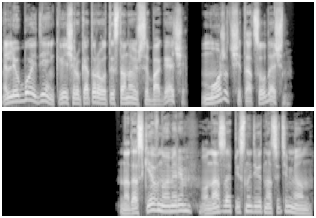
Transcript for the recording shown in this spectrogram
Любой день, к вечеру которого ты становишься богаче, может считаться удачным. На доске в номере у нас записано 19 имен,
